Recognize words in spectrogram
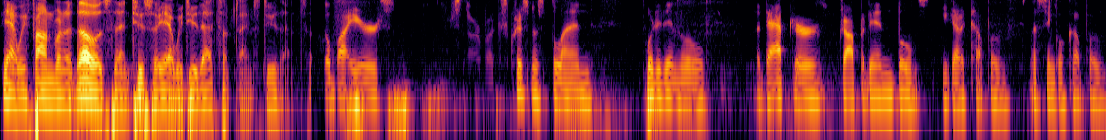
Yeah, we found one of those then too. So yeah, we do that sometimes too then. So go buy your Starbucks Christmas blend, put it in a little adapter, drop it in, boom, you got a cup of a single cup of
